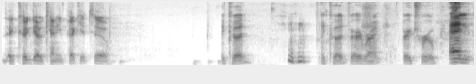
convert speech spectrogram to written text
They could go Kenny Pickett too. It could. it could. Very right. Very true. And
